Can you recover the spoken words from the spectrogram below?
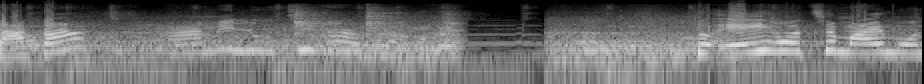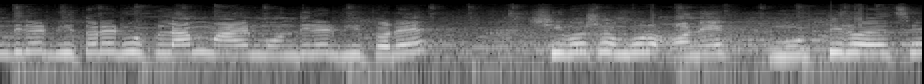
কাকা খাব তো এই হচ্ছে মায়ের মন্দিরের ভিতরে ঢুকলাম। মায়ের মন্দিরের ভিতরে শিবশম্ভুর অনেক মূর্তি রয়েছে।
